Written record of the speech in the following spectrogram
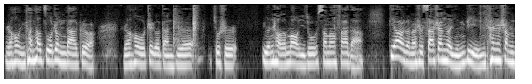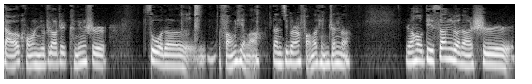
然后你看它做这么大个儿。然后这个感觉就是元朝的贸易就相当发达。第二个呢是萨山的银币，你看这上面打个孔，你就知道这肯定是做的仿品了，但基本上仿的挺真的。然后第三个呢是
